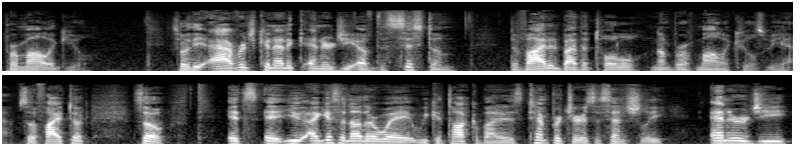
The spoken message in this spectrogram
per molecule. So the average kinetic energy of the system divided by the total number of molecules we have. So if I took, so it's, it, you, I guess another way we could talk about it is temperature is essentially energy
